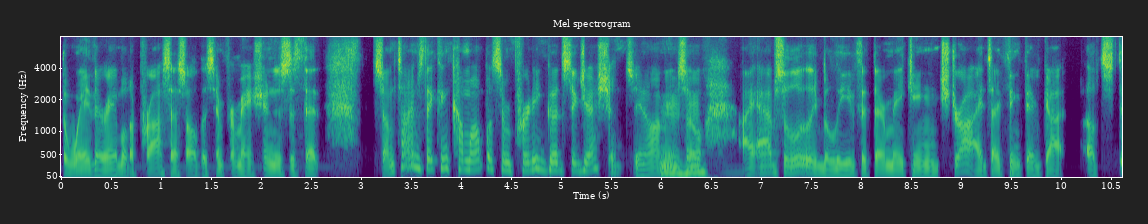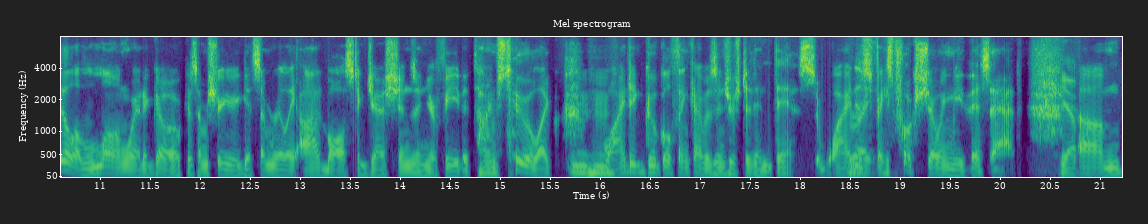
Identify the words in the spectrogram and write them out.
the way they're able to process all this information is, is that sometimes they can come up with some pretty good suggestions. You know, I mean, mm-hmm. so I absolutely believe that they're making strides. I think they've got a, still a long way to go because I'm sure you get some really oddball suggestions in your feed at times too. Like, mm-hmm. why did Google think I was interested in this? Why right. is Facebook showing me this ad? Yep. Um,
